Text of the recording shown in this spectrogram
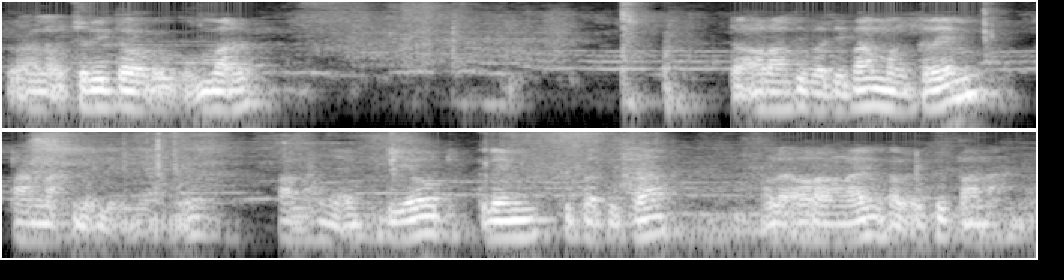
Kalau cerita Umar ada tiba-tiba mengklaim tanah miliknya ya. tanahnya beliau diklaim tiba-tiba oleh orang lain kalau itu tanahnya.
